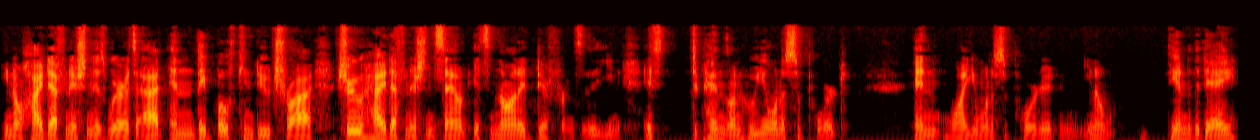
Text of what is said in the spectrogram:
you know, high definition is where it's at, and they both can do try true high definition sound. It's not a difference. Uh, it it's, depends on who you want to support and why you want to support it. You know, at the end of the day,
